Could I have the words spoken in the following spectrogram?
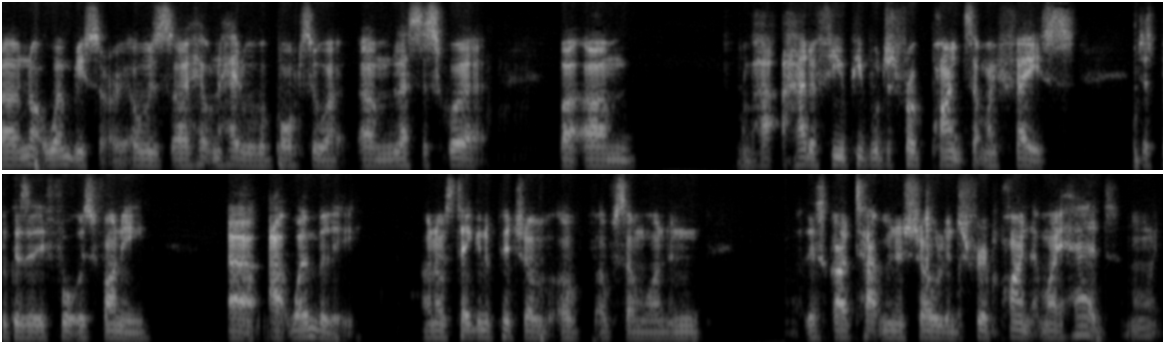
uh, not Wembley. Sorry, I was uh, hit on the head with a bottle at um Leicester Square, but um I had a few people just throw pints at my face just because they thought it was funny uh, at Wembley, and I was taking a picture of, of, of someone and this guy tapped me on the shoulder and just threw a pint at my head. I'm like,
